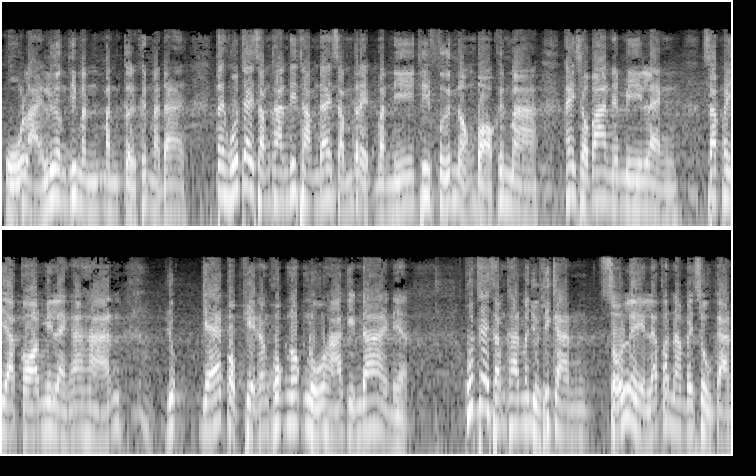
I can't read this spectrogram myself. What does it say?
โอ้หลายเรื่องที่มันมันเกิดขึ้นมาได้ แต่หัวใจสำคัญที่ทำได้สำเร็จวันนี้ที่ฟื้นหนองบ่อขึ้นมา ให้ชาวบ้านเนี่ยมีแหล่งทรัพยากรมีแหล่งอาหารยุแย้กบเขียดทั้งคกนกหนูหากินได้เนี่ยหัวใจสำคัญมันอยู่ที่การโสเลแล้วก็นำไปสู่การ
